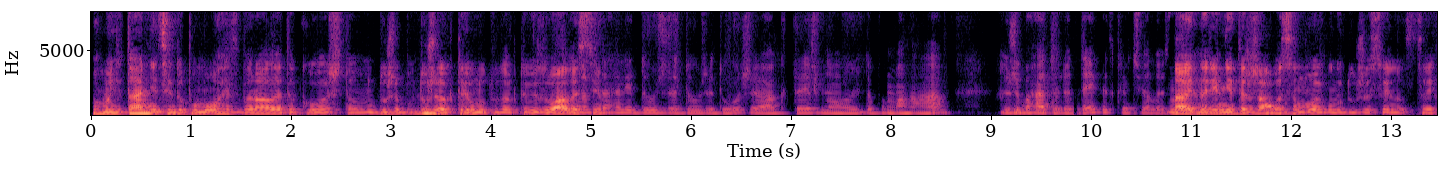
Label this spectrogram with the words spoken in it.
гуманітарні ці допомоги збирали також. Там дуже дуже активно тут Він активізувалися. взагалі дуже, дуже, дуже активно допомагав. Дуже багато людей підключилось. Навіть на рівні держави самої вони дуже сильно цей.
